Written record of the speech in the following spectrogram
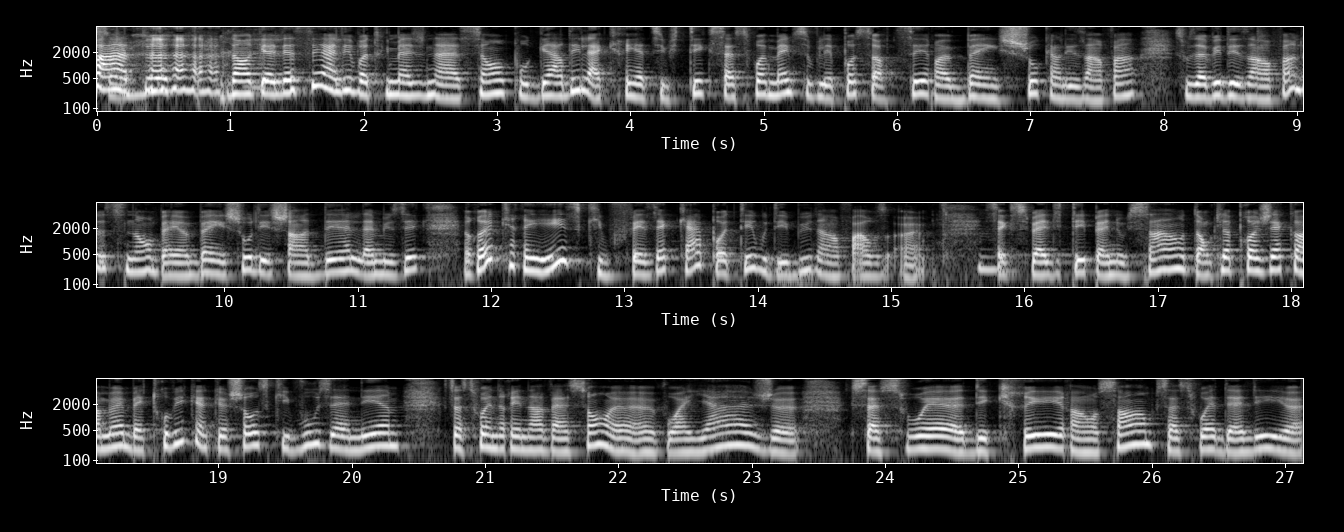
à tout. Donc, euh, laissez aller votre imagination pour garder la créativité, que ça soit, même si vous voulez pas sortir un bain chaud quand les enfants, si vous avez des enfants, là, sinon, ben, un bain chaud, les chandelles, la musique, recréer ce qui vous faisait capoter au début dans phase 1. Sexualité épanouissante. Donc, le projet commun, ben, trouvez quelque chose qui vous anime, que ce soit une rénovation, un, un voyage, euh, que ça soit d'écrire ensemble, que ça soit d'aller euh,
